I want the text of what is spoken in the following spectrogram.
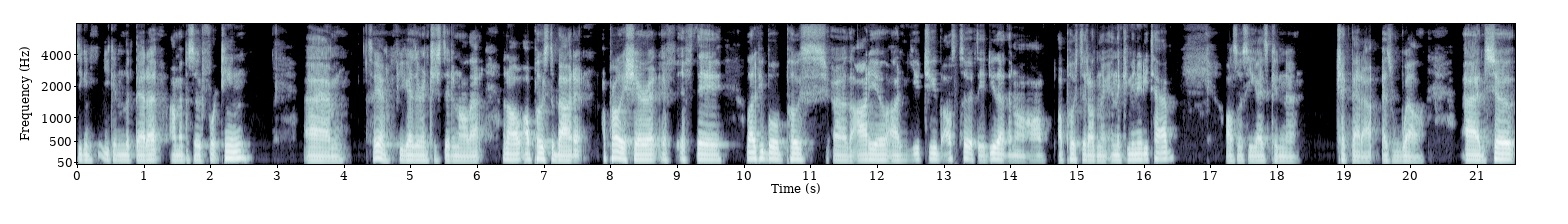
So you can you can look that up. I'm episode 14. Um, so yeah, if you guys are interested in all that, and I'll I'll post about it. I'll probably share it if if they a lot of people post uh, the audio on YouTube. Also, if they do that, then I'll, I'll, I'll post it on the in the community tab. Also, so you guys can uh, check that out as well. Um, so,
